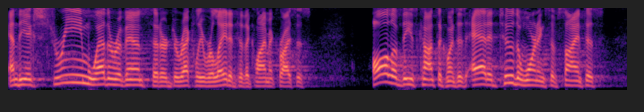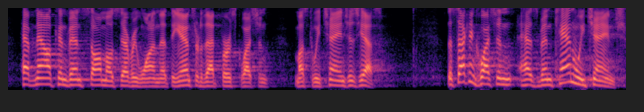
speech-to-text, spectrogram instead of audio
and the extreme weather events that are directly related to the climate crisis, all of these consequences added to the warnings of scientists have now convinced almost everyone that the answer to that first question, must we change, is yes. The second question has been, can we change?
